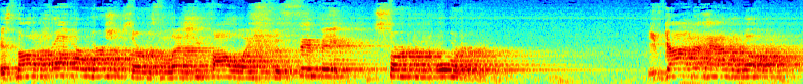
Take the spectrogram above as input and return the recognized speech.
It's not a proper worship service unless you follow a specific, certain order. You've got to have a welcome.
